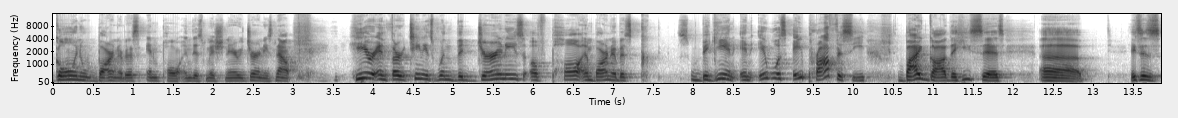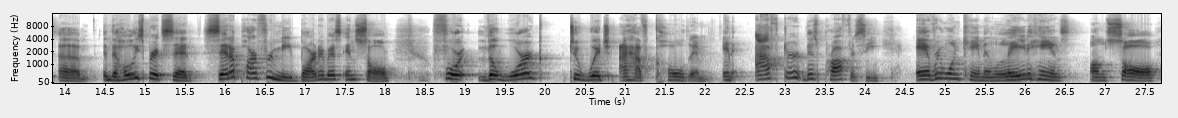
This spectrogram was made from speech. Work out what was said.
going with Barnabas and Paul in this missionary journeys. Now, here in 13 is when the journeys of Paul and Barnabas begin, and it was a prophecy by God that he says, uh, it says, uh, and the Holy Spirit said, Set apart for me Barnabas and Saul for the work to which I have called them. And after this prophecy, everyone came and laid hands on Saul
